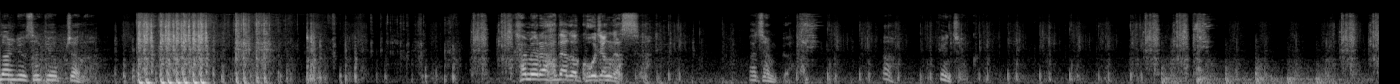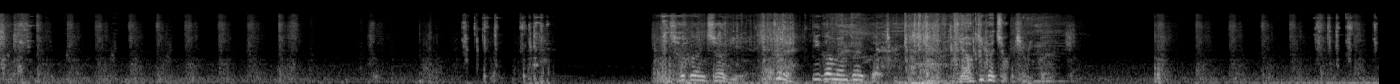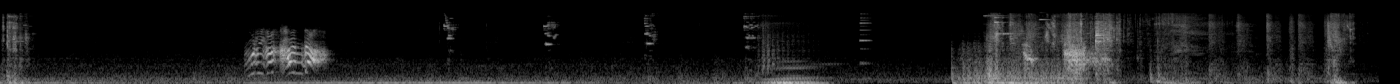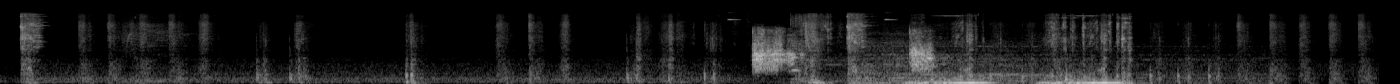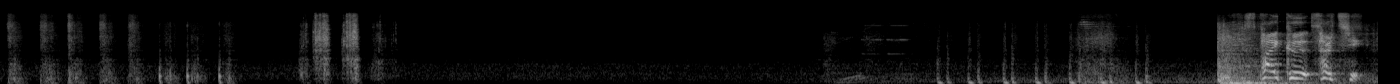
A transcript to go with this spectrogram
신문할 녀석이 없잖아. 카메라 하다가 고장 났어. 아 잠깐. 아 괜찮군. 저건 저기. 그래 이거면 될 거야. 여기가 좋겠군. 스파이크 설치.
